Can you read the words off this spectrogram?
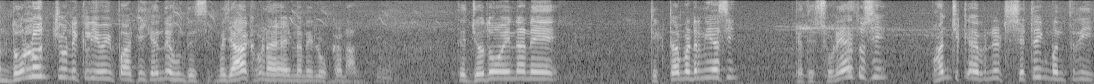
ਅੰਦੋਲਨ ਚੋਂ ਨਿਕਲੀ ਹੋਈ ਪਾਰਟੀ ਕਹਿੰਦੇ ਹੁੰਦੇ ਸੀ ਮਜ਼ਾਕ ਬਣਾਇਆ ਇਹਨਾਂ ਨੇ ਲੋਕਾਂ ਨਾਲ। ਤੇ ਜਦੋਂ ਇਹਨਾਂ ਨੇ ਟਿਕਟਾਂ ਵੰਡਣੀਆਂ ਸੀ ਕਦੇ ਸੁਣਿਆ ਤੁਸੀਂ? ਪੰਜ ਕੈਬਨਿਟ ਸਿਟਿੰਗ ਮੰਤਰੀ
